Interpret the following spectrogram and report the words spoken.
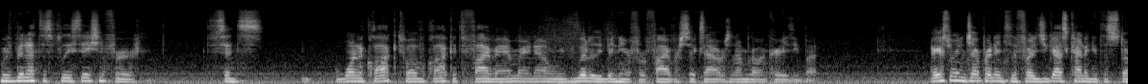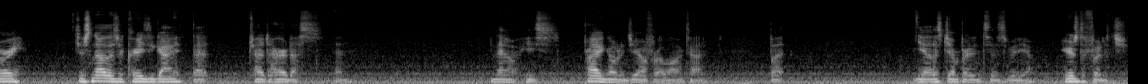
We've been at this police station for since 1 o'clock 12 o'clock. It's 5 a.m right now. We've literally been here for five or six hours and i'm going crazy but I guess we're gonna jump right into the footage. You guys kind of get the story. Just know there's a crazy guy that tried to hurt us, and now he's probably going to jail for a long time. But yeah, let's jump right into this video. Here's the footage.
